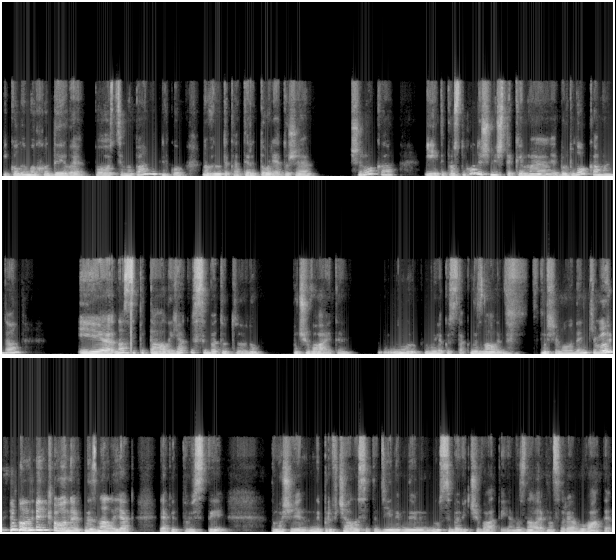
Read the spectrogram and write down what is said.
І коли ми ходили по цьому пам'ятнику, ну воно така територія дуже широка, і ти просто ходиш між такими якби, блоками, да? І нас запитали, як ви себе тут ну, почуваєте? Ну, ми якось так не знали, ще молоденькі були, молоденька, навіть не знала, як, як відповісти тому що я не привчалася тоді не, не, ну, себе відчувати, я не знала, як на це реагувати.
